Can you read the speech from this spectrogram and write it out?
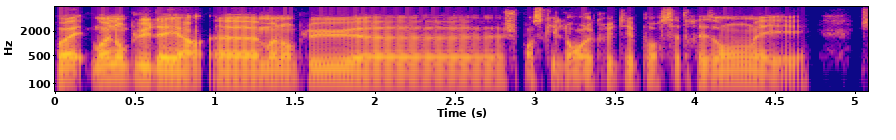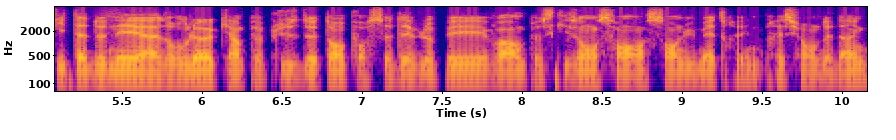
Ouais, moi non plus d'ailleurs. Euh, moi non plus. Euh, je pense qu'ils l'ont recruté pour cette raison et quitte à donner à Drew Locke un peu plus de temps pour se développer, voir un peu ce qu'ils ont sans, sans, lui mettre une pression de dingue.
